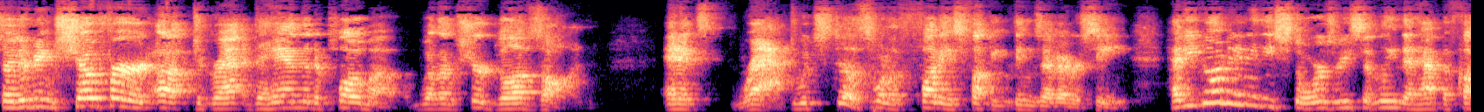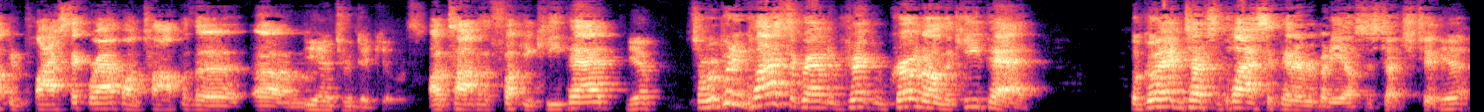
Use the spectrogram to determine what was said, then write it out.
So they're being chauffeured up to gra- to hand the diploma with I'm sure gloves on, and it's wrapped, which still is one of the funniest fucking things I've ever seen. Have you gone to any of these stores recently that have the fucking plastic wrap on top of the um, yeah, it's ridiculous. on top of the fucking keypad? Yep. So we're putting plastic wrap to protect from Corona on the keypad, but go ahead and touch the plastic that everybody else has touched too. Yeah,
